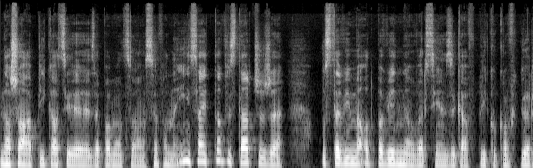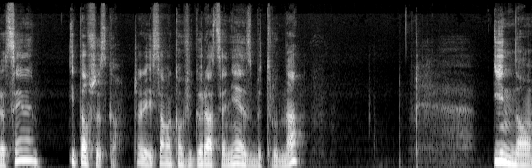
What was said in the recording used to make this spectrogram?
naszą aplikację za pomocą Symfony Insight, to wystarczy, że ustawimy odpowiednią wersję języka w pliku konfiguracyjnym i to wszystko. Czyli sama konfiguracja nie jest zbyt trudna. Inną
